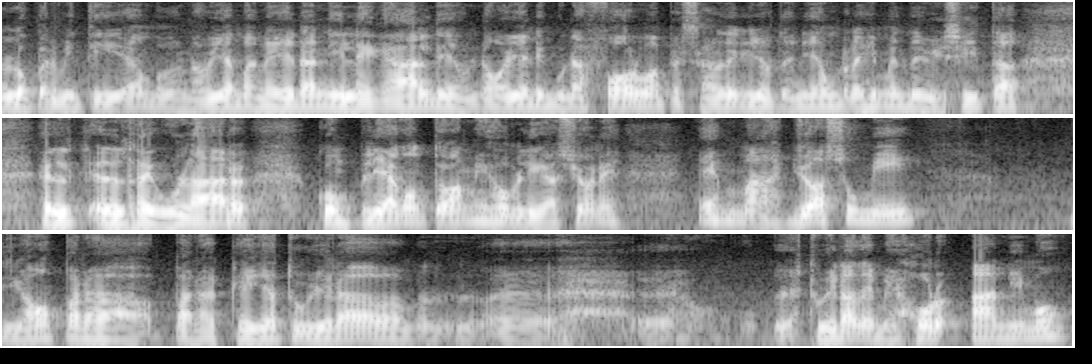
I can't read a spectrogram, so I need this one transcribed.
lo permitía, porque no había manera ni legal, ni no había ninguna forma, a pesar de que yo tenía un régimen de visita, el, el regular, cumplía con todas mis obligaciones. Es más, yo asumí, digamos, para, para que ella tuviera, eh, eh, estuviera de mejor ánimo,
